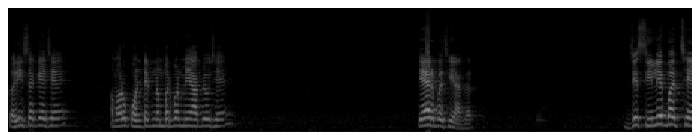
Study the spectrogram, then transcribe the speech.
કરી શકે છે. અમારો કોન્ટેક્ટ નંબર પણ મેં આપ્યો છે. ત્યાર પછી આગળ. જે સિલેબસ છે,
